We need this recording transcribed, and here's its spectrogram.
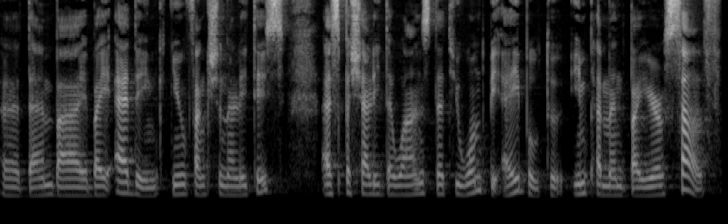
uh, them by by adding new functionalities especially the ones that you won't be able to implement by yourself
